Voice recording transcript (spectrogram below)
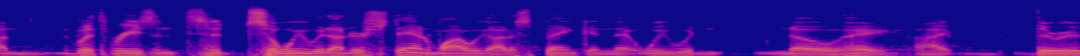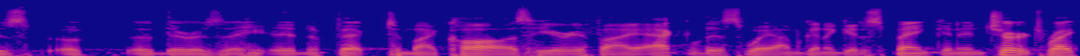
and with reason to, so we would understand why we got a spanking, that we would know, hey, I there is a, uh, there is a, an effect to my cause here. If I act this way, I'm going to get a spanking in church, right?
